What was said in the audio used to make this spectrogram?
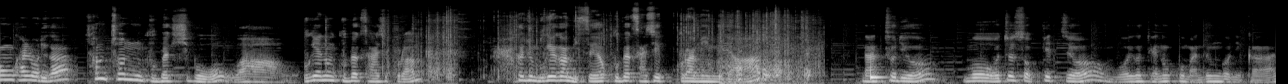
총 칼로리가 3,915. 와우. 무게는 940g. 그래도 무게감 있어요. 940g입니다. 나트륨 뭐 어쩔 수 없겠죠 뭐 이건 대놓고 만든 거니까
